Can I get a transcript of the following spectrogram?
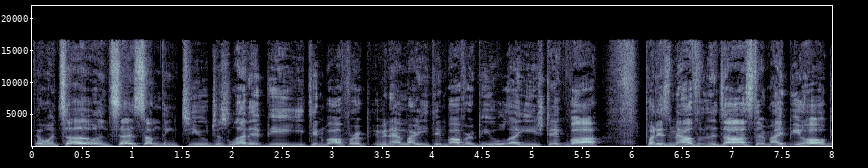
That when someone says something to you, just let it be. Put his mouth in the dust, there might be hope.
